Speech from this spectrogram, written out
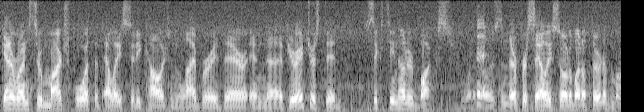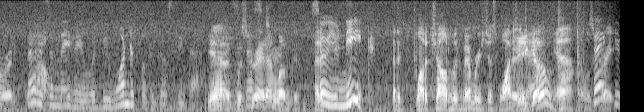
Again, it runs through March 4th at LA City College in the library there, and uh, if you're interested, 1600 bucks for one of those, and they're for sale. He sold about a third of them already. That is amazing. It would be wonderful to go see that. Yeah, it was just great. I loved it. So unique. Had a lot of childhood memories just watching There you that. go. Yeah, that was Thank great. you.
